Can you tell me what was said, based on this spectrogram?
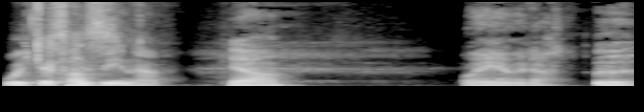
wo ich das Krass. gesehen habe. Ja. Und ich habe mir gedacht, öh.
